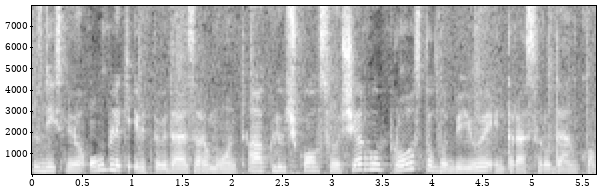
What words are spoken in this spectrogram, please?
здійснює облік і відповідає за ремонт. А Ключко, в свою чергу, просто лобіює інтереси Руденко.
